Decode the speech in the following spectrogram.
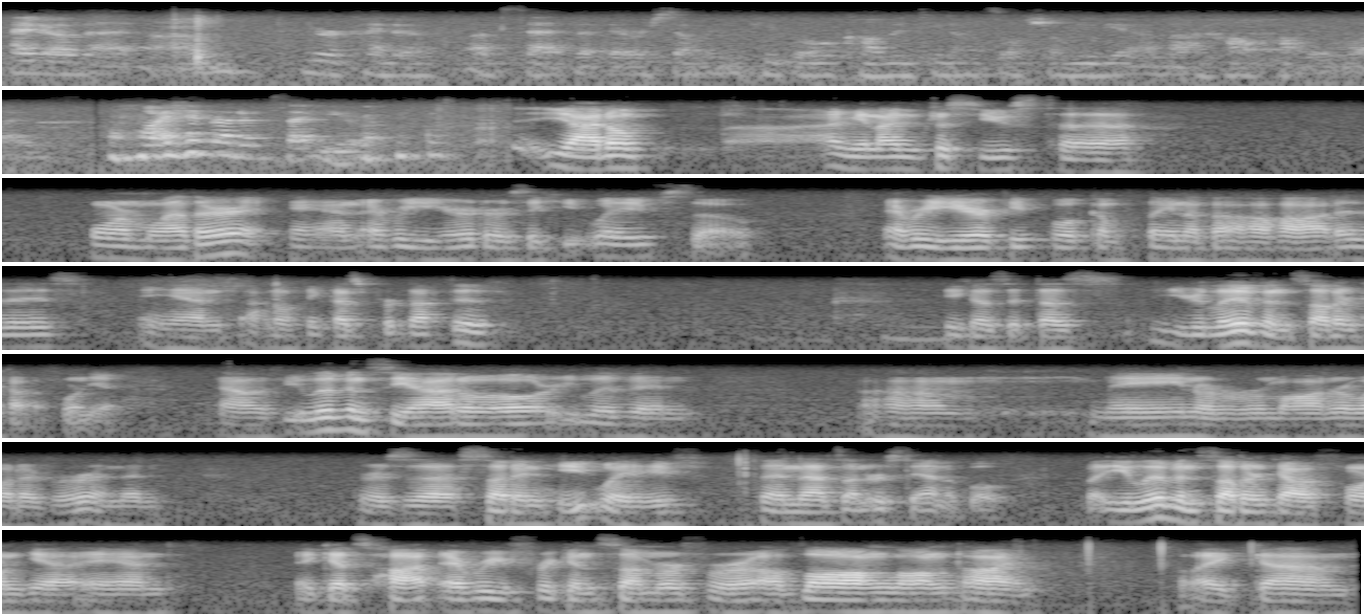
I know that um, you were kind of upset that there were so many people commenting on social media about how hot it was. Why did that upset you? Yeah, I don't. Uh, I mean, I'm just used to warm weather, and every year there's a heat wave, so every year people complain about how hot it is, and I don't think that's productive because it does. You live in Southern California. Now, if you live in Seattle or you live in um, Maine or Vermont or whatever, and then there's a sudden heat wave, then that's understandable. But you live in Southern California and it gets hot every freaking summer for a long, long time. Like, um,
